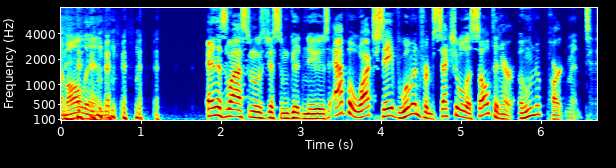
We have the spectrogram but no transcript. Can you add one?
I'm all in. and this last one was just some good news. Apple Watch saved woman from sexual assault in her own apartment.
